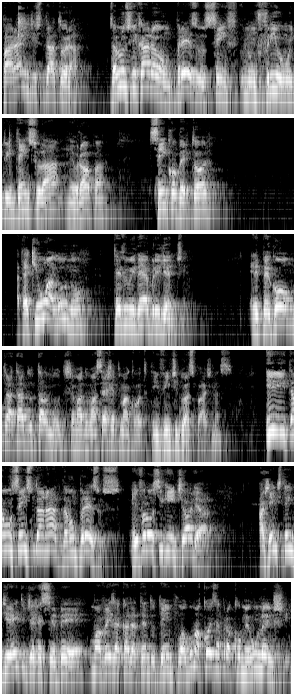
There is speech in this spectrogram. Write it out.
pararem de estudar a Torá. Os alunos ficaram presos sem, num frio muito intenso lá na Europa, sem cobertor, até que um aluno teve uma ideia brilhante. Ele pegou um tratado do Talmud, chamado Masechet Makot, que tem 22 páginas, e estavam sem estudar nada, estavam presos. Ele falou o seguinte, olha, a gente tem direito de receber, uma vez a cada tanto tempo, alguma coisa para comer, um lanche.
